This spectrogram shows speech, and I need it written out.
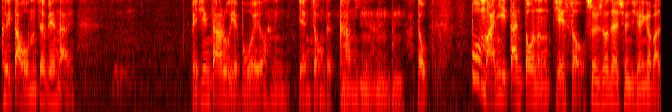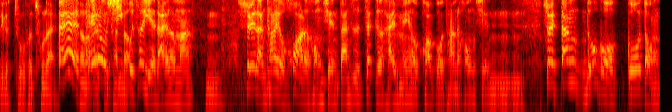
可以到我们这边来，北京大陆也不会有很严重的抗议。了嗯嗯，都。不满意，但都能接受。所以说，在选举前应该把这个组合出来。哎，佩洛西不是也来了吗？嗯，虽然他有画了红线，但是这个还没有跨过他的红线。嗯嗯嗯。所以，当如果郭董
